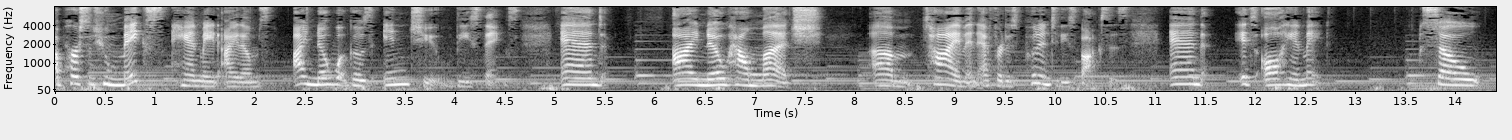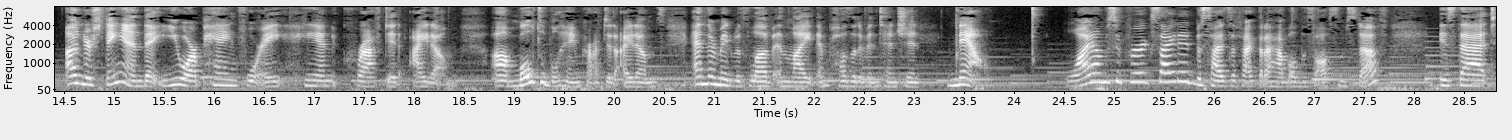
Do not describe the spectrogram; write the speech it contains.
a person who makes handmade items, I know what goes into these things. And I know how much um, time and effort is put into these boxes. And it's all handmade. So understand that you are paying for a handcrafted item, um, multiple handcrafted items, and they're made with love and light and positive intention. Now, why I'm super excited, besides the fact that I have all this awesome stuff, is that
